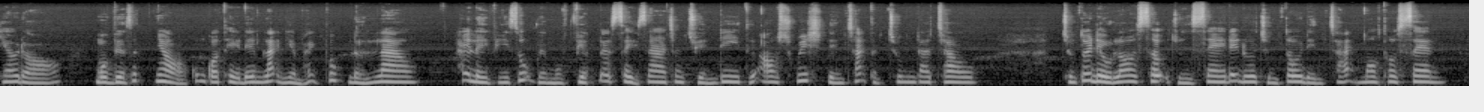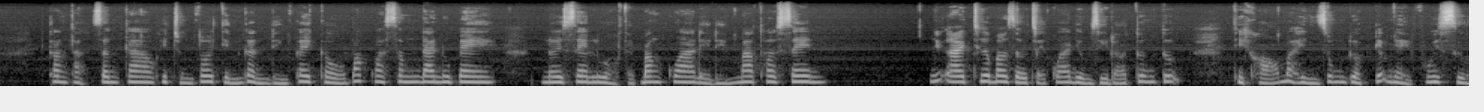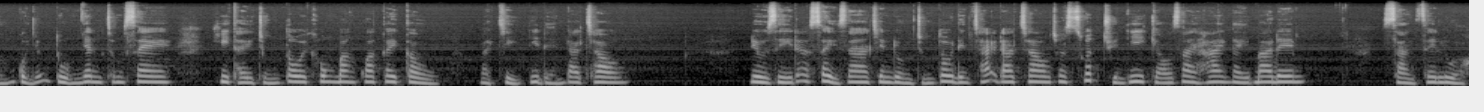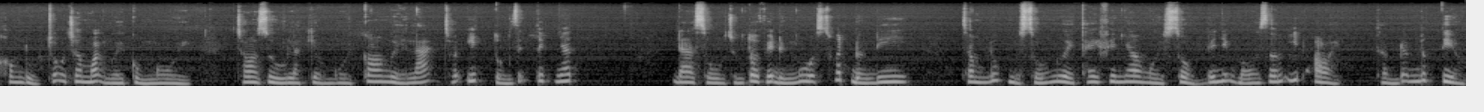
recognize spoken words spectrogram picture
Theo đó, Một việc rất nhỏ cũng có thể đem lại niềm hạnh phúc lớn lao. Hãy lấy ví dụ về một việc đã xảy ra trong chuyến đi từ Auschwitz đến trại tập trung Dachau. Chúng tôi đều lo sợ chuyến xe đã đưa chúng tôi đến trại Mauthausen. Căng thẳng dâng cao khi chúng tôi tiến gần đến cây cầu bắc qua sông Danube, nơi xe lửa phải băng qua để đến Mauthausen. Những ai chưa bao giờ trải qua điều gì đó tương tự thì khó mà hình dung được điệu nhảy vui sướng của những tù nhân trong xe khi thấy chúng tôi không băng qua cây cầu mà chỉ đi đến Dachau. Điều gì đã xảy ra trên đường chúng tôi đến trại Đa Châu trong suốt chuyến đi kéo dài 2 ngày 3 đêm? Sàn xe lửa không đủ chỗ cho mọi người cùng ngồi, cho dù là kiểu ngồi co người lại cho ít tốn diện tích nhất. Đa số chúng tôi phải đứng mua suốt đường đi, trong lúc một số người thay phiên nhau ngồi xổm lên những bó rơm ít ỏi, thấm đẫm nước tiểu.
